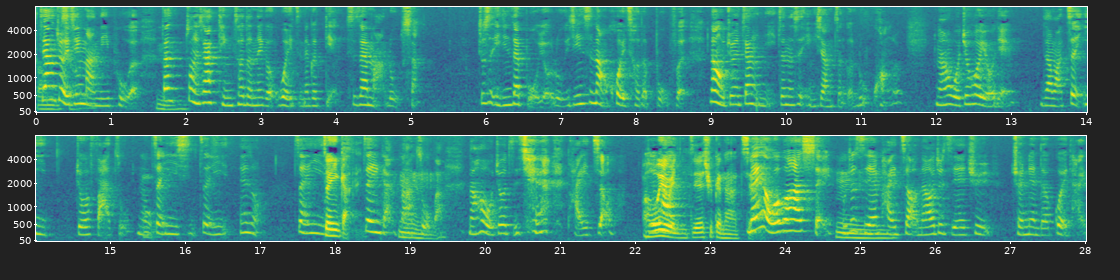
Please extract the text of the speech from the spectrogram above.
这样就已经蛮离谱了。但重点是他停车的那个位置、那个点是在马路上，就是已经在柏油路，已经是那种会车的部分。那我觉得这样你真的是影响整个路况了。然后我就会有点，你知道吗？正义就会发作，那种正义性、正义那种正义正义感、正义感发作吧。然后我就直接 我以为你直接去跟他讲，没有，我不知道他是谁，我就直接拍照，然后就直接去全联的柜台，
